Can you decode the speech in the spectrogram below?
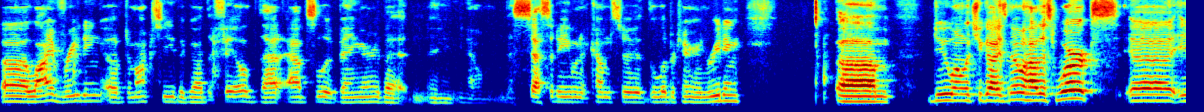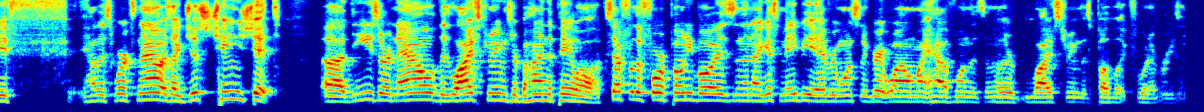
uh, live reading of Democracy: The God That Failed. That absolute banger. That you know necessity when it comes to the libertarian reading. Um, do want to let you guys know how this works. Uh, if how this works now is I just changed it. Uh, these are now the live streams are behind the paywall, except for the four Pony Boys, and then I guess maybe every once in a great while I might have one that's another live stream that's public for whatever reason.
